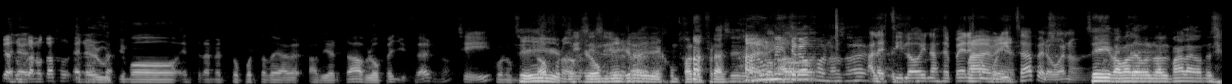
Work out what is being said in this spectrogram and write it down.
Y hace un En el- canutazo. En el último entrenamiento puertas de abiertas habló Pellicer, ¿no? Sí. Con un Sí, micrófono. cogió sí, un sí, micro y dijo un par de frases. Con un micrófono, ¿sabes? Al estilo Ignacio Pérez, Madre populista, pero bueno. Sí, vamos a devolver al mala cuando se.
